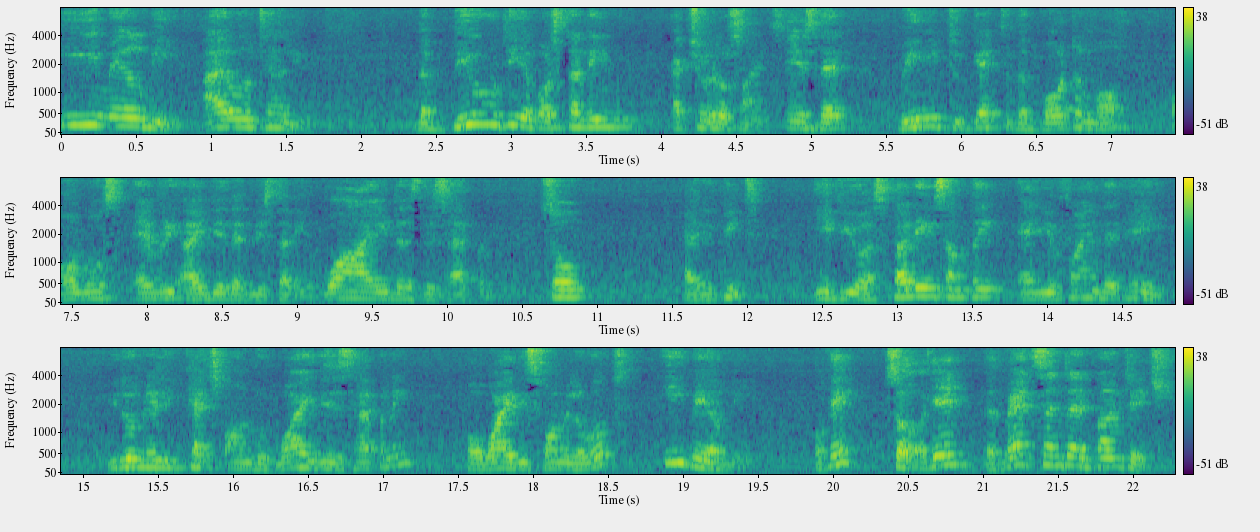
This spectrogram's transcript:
email me. I will tell you. The beauty about studying actuarial science is that we need to get to the bottom of almost every idea that we study. Why does this happen? So, I repeat, if you are studying something and you find that, hey, you don't really catch on to why this is happening or why this formula works, email me. Okay? So, again, the Maths Centre advantage.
